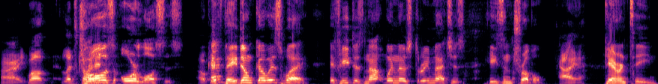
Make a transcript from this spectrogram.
all right. Well, let's. Draws or losses. Okay. If they don't go his way, if he does not win those three matches, he's in trouble. I Guaranteed.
